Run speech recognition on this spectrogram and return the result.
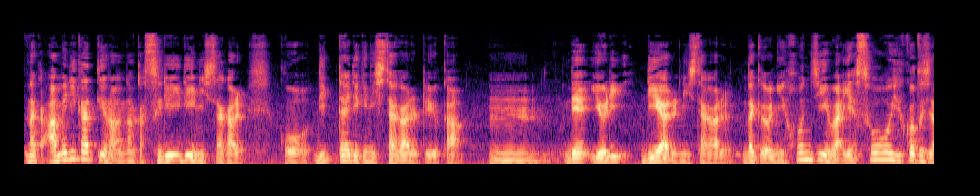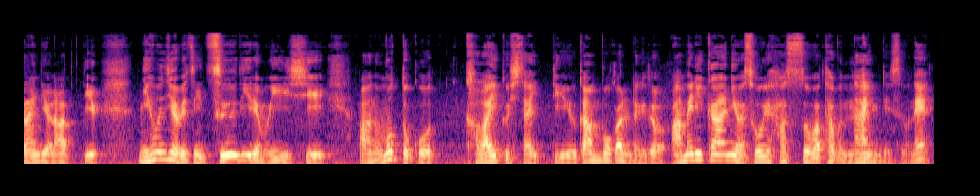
なんかアメリカっていうのはなんか 3D に従う、こう、立体的に従うというか、うん。で、よりリアルに従う。だけど日本人は、いや、そういうことじゃないんだよなっていう。日本人は別に 2D でもいいし、あの、もっとこう、可愛くしたいっていう願望があるんだけど、アメリカにはそういう発想は多分ないんですよね。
